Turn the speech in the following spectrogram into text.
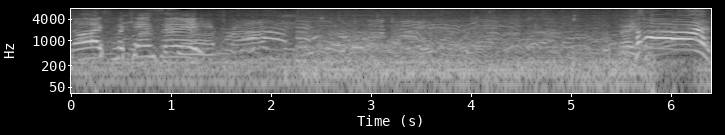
Nice, Mackenzie. Come on!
